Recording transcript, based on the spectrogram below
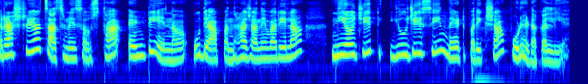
राष्ट्रीय चाचणी संस्था एन टी एनं उद्या पंधरा जानेवारीला नियोजित यू जी सी नेट परीक्षा पुढे ढकलली आहे.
